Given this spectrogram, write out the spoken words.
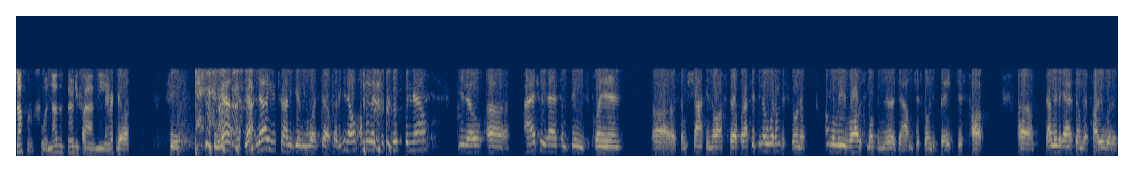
suffer for another 35 years. See, see now, now, now you're trying to get me worked up. But you know, I'm gonna let you cook for now. You know, uh, I actually had some things planned, uh, some shock and awe stuff. But I said, you know what? I'm just gonna, I'm gonna leave all the smoke and mirrors out. I'm just gonna debate, just talk. Uh, I really had something that probably would have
